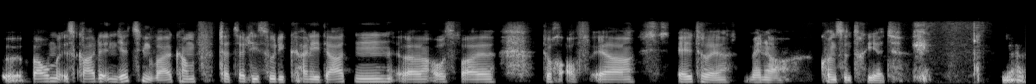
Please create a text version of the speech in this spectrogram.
warum ist gerade im jetzigen Wahlkampf tatsächlich so die Kandidatenauswahl äh, doch auf eher ältere Männer konzentriert? Ja,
